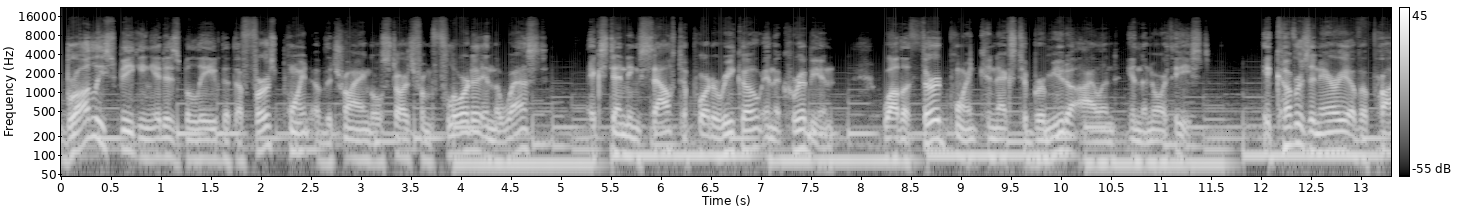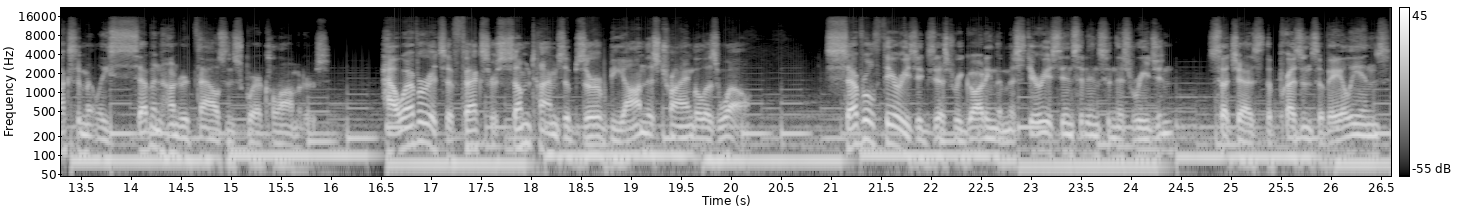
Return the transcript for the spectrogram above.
Broadly speaking, it is believed that the first point of the triangle starts from Florida in the west, extending south to Puerto Rico in the Caribbean, while the third point connects to Bermuda Island in the northeast. It covers an area of approximately 700,000 square kilometers. However, its effects are sometimes observed beyond this triangle as well. Several theories exist regarding the mysterious incidents in this region, such as the presence of aliens,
